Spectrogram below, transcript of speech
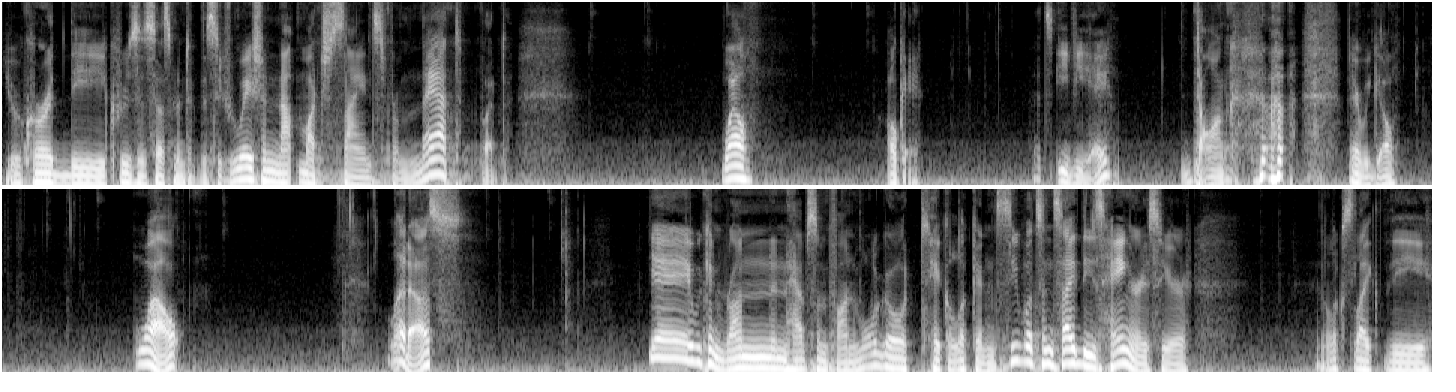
You record the crew's assessment of the situation. Not much science from that, but... Well, okay. That's EVA. Donk. there we go. well, let us... Yay, we can run and have some fun. We'll go take a look and see what's inside these hangars here. It looks like the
